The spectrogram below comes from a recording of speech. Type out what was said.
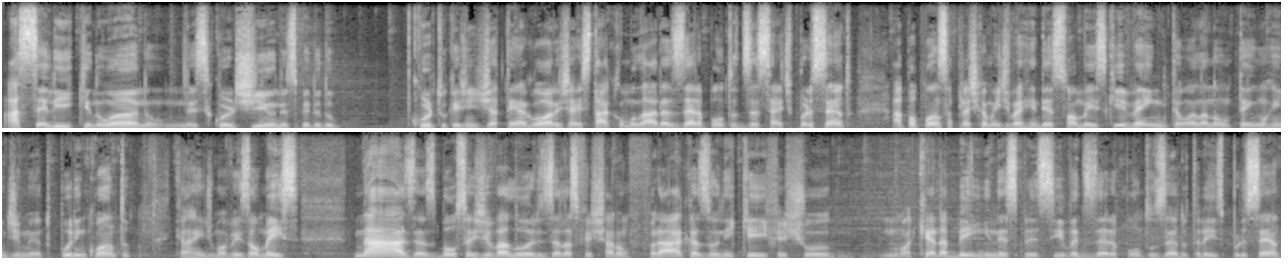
A Selic no ano, nesse curtinho, nesse período curto que a gente já tem agora, já está acumulada a 0,17%. A poupança praticamente vai render só mês que vem, então ela não tem um rendimento por enquanto, que ela rende uma vez ao mês. Na Ásia, as bolsas de valores elas fecharam fracas, o Nikkei fechou numa queda bem inexpressiva de 0,03%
